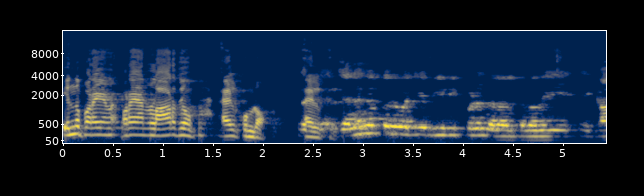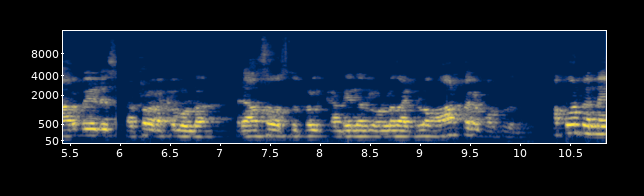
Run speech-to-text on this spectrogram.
എന്ന് പറയാൻ പറയാനുള്ള ആർജവം അയാൾക്കുണ്ടോ? അയാൾക്ക് ജനങ്ങൾക്കൊരു വലിയ ഭീതി ഇപ്പോഴും നിലനിൽക്കുന്നത് ഈ കാർബൈഡ് സൾഫർ അടക്കമുള്ള രാസവസ്തുക്കൾ കണ്ടെയ്നറിൽ ഉള്ളതായിട്ടുള്ള വാർത്തകൾ പുറത്തു വരുന്നു അപ്പോൾ തന്നെ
